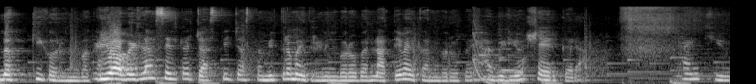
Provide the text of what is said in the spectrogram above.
नक्की करून बघा. व्हिडिओ आवडला असेल तर जास्तीत जास्त मित्रमैत्रिणींबरोबर नातेवाईकांबरोबर हा व्हिडिओ शेअर करा. थँक्यू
